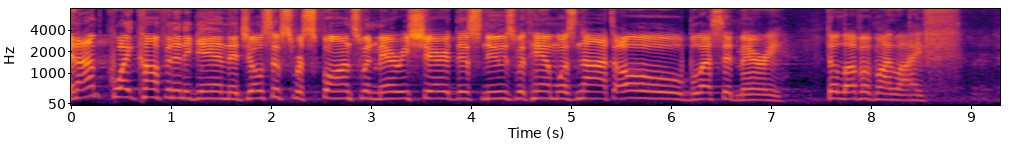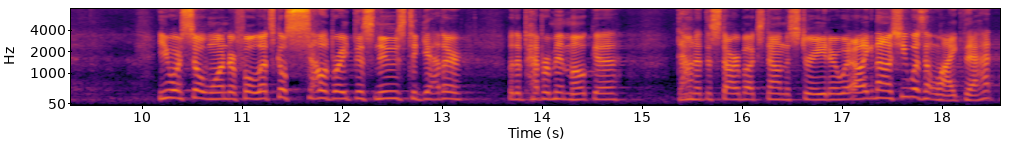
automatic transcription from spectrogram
And I'm quite confident again that Joseph's response when Mary shared this news with him was not, Oh, blessed Mary, the love of my life. You are so wonderful. Let's go celebrate this news together with a peppermint mocha down at the Starbucks down the street or whatever. Like, no, she wasn't like that.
